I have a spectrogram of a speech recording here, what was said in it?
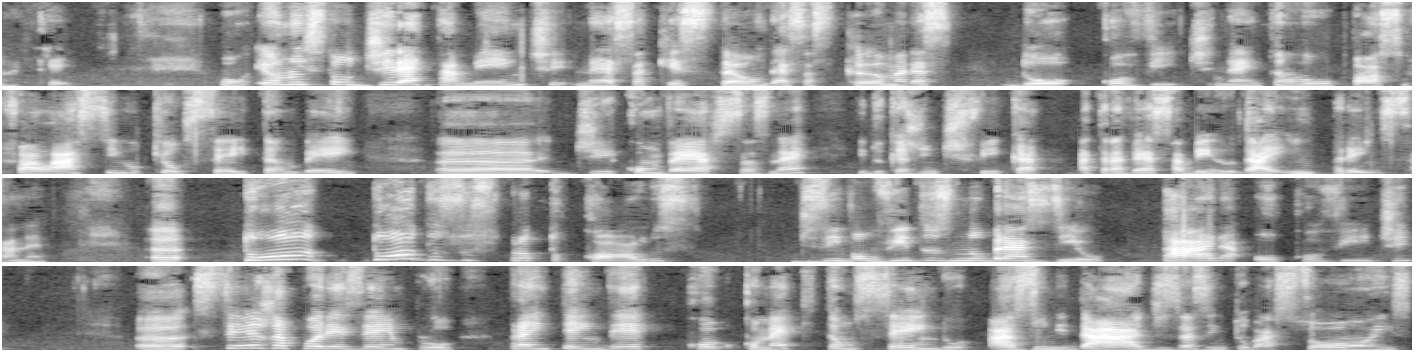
Ok. Bom, eu não estou diretamente nessa questão dessas câmaras do Covid, né? Então, eu posso falar, assim, o que eu sei também uh, de conversas, né? E do que a gente fica, através, sabendo da imprensa, né? Uh, to todos os protocolos desenvolvidos no Brasil para o Covid, uh, seja, por exemplo, para entender co como é que estão sendo as unidades, as intubações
